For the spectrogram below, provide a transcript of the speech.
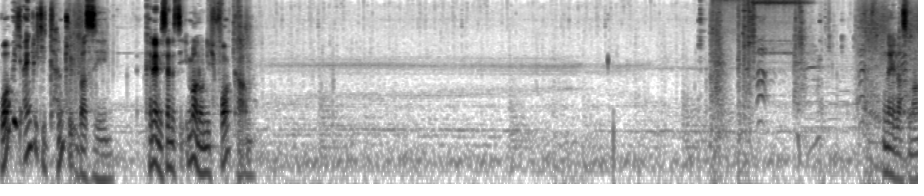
Wo habe ich eigentlich die Tante übersehen? Kann ja nicht sein, dass die immer noch nicht vorkam. Nee, lass mal.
